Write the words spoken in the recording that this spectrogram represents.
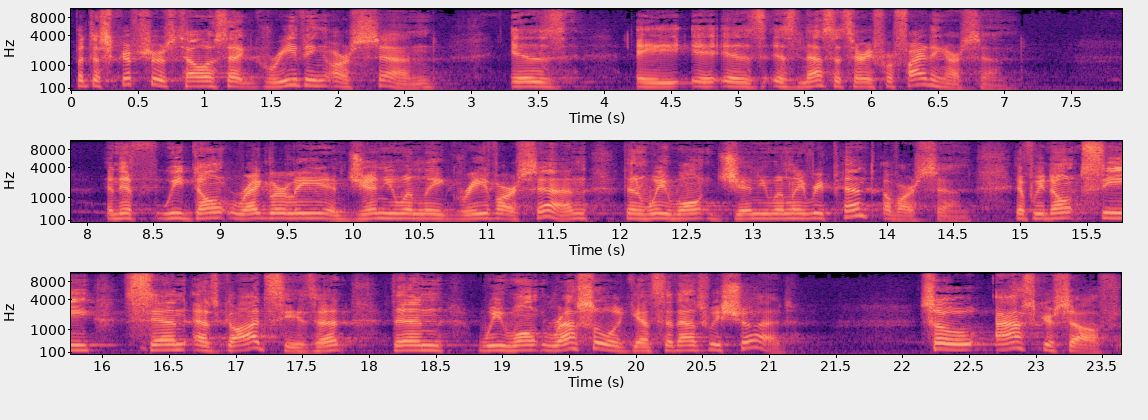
But the scriptures tell us that grieving our sin is, a, is, is necessary for fighting our sin. And if we don't regularly and genuinely grieve our sin, then we won't genuinely repent of our sin. If we don't see sin as God sees it, then we won't wrestle against it as we should. So ask yourself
